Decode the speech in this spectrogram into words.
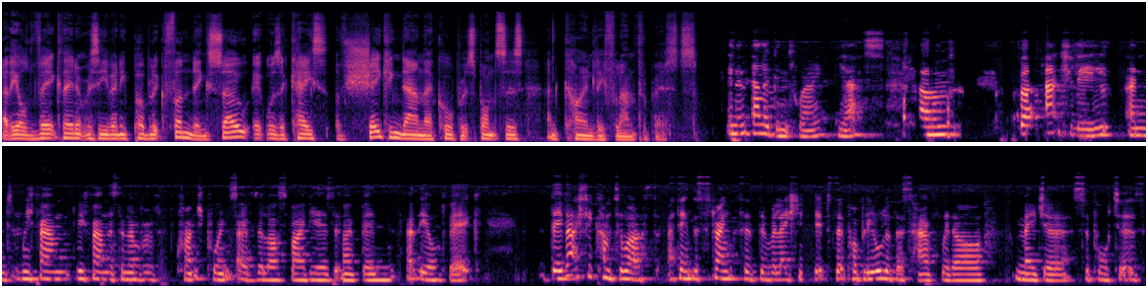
At the Old Vic, they don't receive any public funding, so it was a case of shaking down their corporate sponsors and kindly philanthropists. In an elegant way, yes. Um, but actually, and we found we found this a number of crunch points over the last five years that I've been at the Old Vic they've actually come to us. I think the strength of the relationships that probably all of us have with our major supporters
